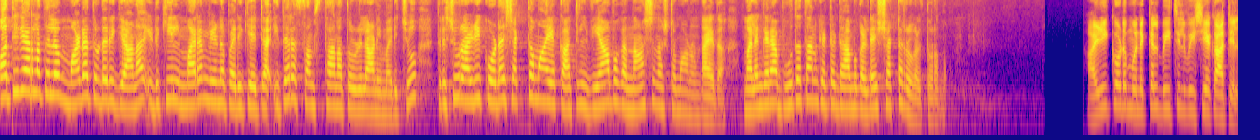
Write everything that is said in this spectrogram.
മധ്യകേരളത്തിലും മഴ തുടരുകയാണ്. ഇടുക്കിയിൽ മരം വീണ് പരിക്കേറ്റ ഇതര സംസ്ഥാന തൊഴിലാളി മരിച്ചു. തൃശൂർ അഴീക്കോട് ശക്തമായ കാറ്റിൽ വ്യാപക നാശനഷ്ടമാണ് ഉണ്ടായത്. മലങ്കര ഭൂതത്താൻ കെട്ട് ഡാമുകളുടെ ഷട്ടറുകൾ തുറന്നു. അഴീക്കോട് മുനക്കൽ ബീച്ചിൽ വീശിയ കാറ്റിൽ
